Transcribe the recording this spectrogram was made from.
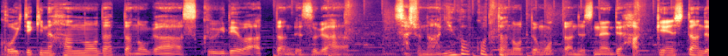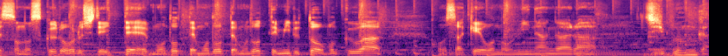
好意的な反応だったのが救いではあったんですが最初何が起こったのって思ったんですね。で発見したんです。そのスクロールしていって戻って戻って戻ってみると僕はお酒を飲みながら自分が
